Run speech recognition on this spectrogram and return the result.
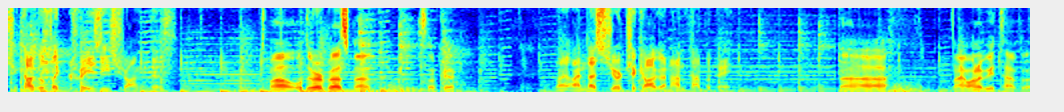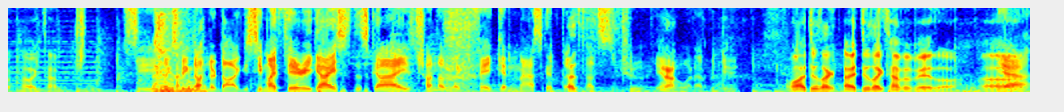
Chicago's like crazy strong in this. well, we'll do our best, man. It's okay. Like, unless you're Chicago and I'm Tampa Bay. Uh, I want to be Tampa. I like Tampa. See, he likes being the underdog. You see my theory, guys? This guy's trying to like fake and mask it, but That's- that's the truth. Yeah, no. whatever, dude. Well, I do like I do like Tampa Bay though. Uh, yeah,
